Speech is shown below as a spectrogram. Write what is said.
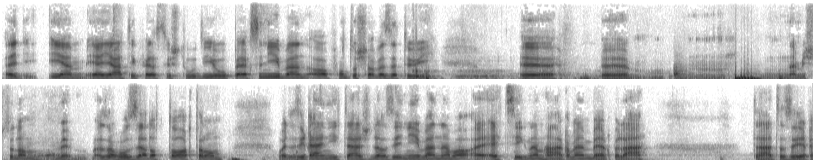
egy ilyen, ilyen játékfejlesztő stúdió, persze nyilván a fontos a vezetői ö, ö, nem is tudom, ez a hozzáadott tartalom, vagy az irányítás, de azért nyilván nem a, egy cég nem három emberből áll. Tehát azért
